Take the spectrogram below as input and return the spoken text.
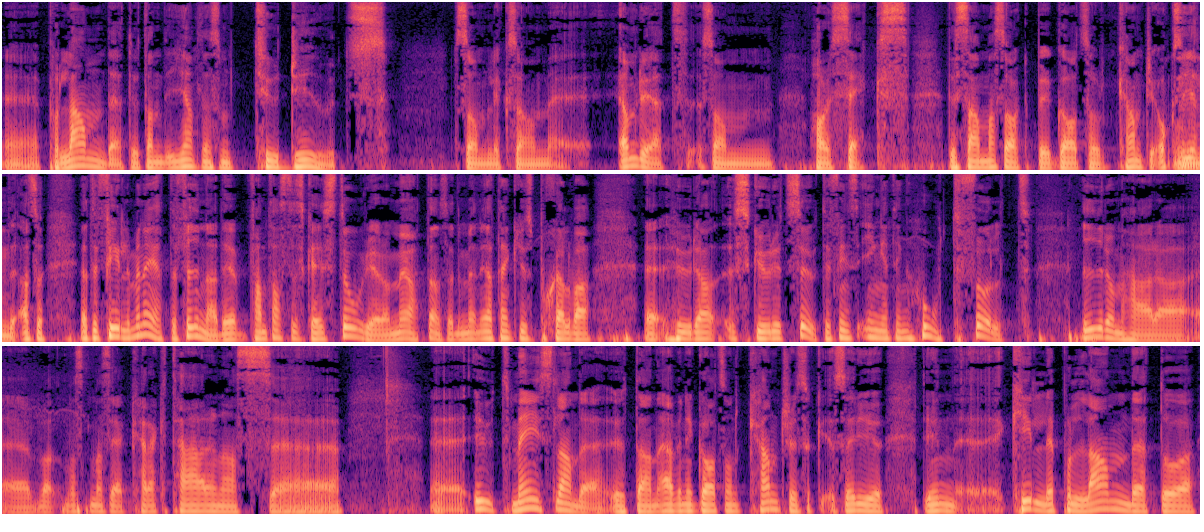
eh, på landet utan det är egentligen som two dudes som liksom eh, Ja men du vet, som har sex. Det är samma sak med God's Own Country. Också Mm. jätte, alltså, tycker filmerna är jättefina, det är fantastiska historier och möten. Så, men jag tänker just på själva eh, hur det har skurits ut. Det finns ingenting hotfullt i de här, eh, vad, vad ska man säga, karaktärernas eh, eh, utmejslande. Utan även i God's Own Country så, så är det ju det är en eh, kille på landet och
